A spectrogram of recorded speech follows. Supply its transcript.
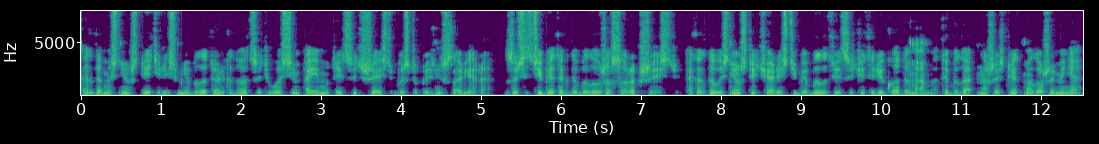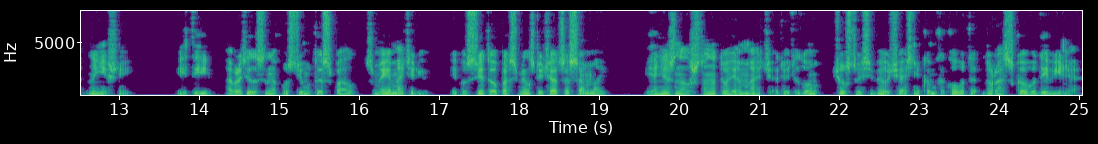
«Когда мы с ним встретились, мне было только двадцать восемь, а ему тридцать шесть», — быстро произнесла Вера. «Значит, тебе тогда было уже сорок шесть. А когда вы с ним встречались, тебе было тридцать четыре года, мама. Ты была на шесть лет моложе меня, нынешней». «И ты?» — обратилась она к Пустиму. «Ты спал с моей матерью, и после этого посмел встречаться со мной». «Я не знал, что она твоя мать», — ответил он, чувствуя себя участником какого-то дурацкого водевиля.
